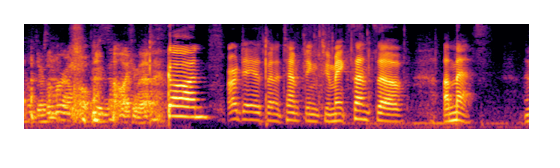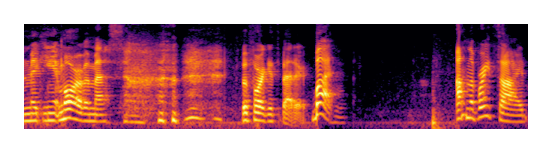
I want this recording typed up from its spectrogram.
Oh, there's a broom. Oh, he's not liking that. Gone. Our day has been attempting to make sense of a mess and making it more of a mess before it gets better. But on the bright side,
